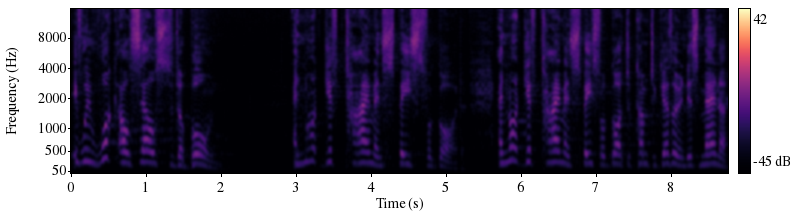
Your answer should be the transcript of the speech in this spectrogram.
If we work ourselves to the bone and not give time and space for God, and not give time and space for God to come together in this manner,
